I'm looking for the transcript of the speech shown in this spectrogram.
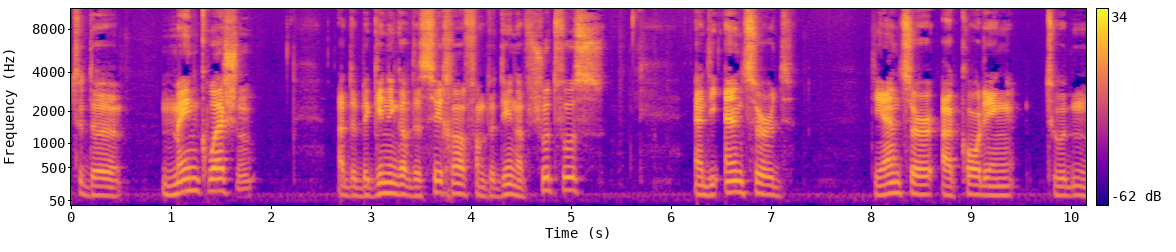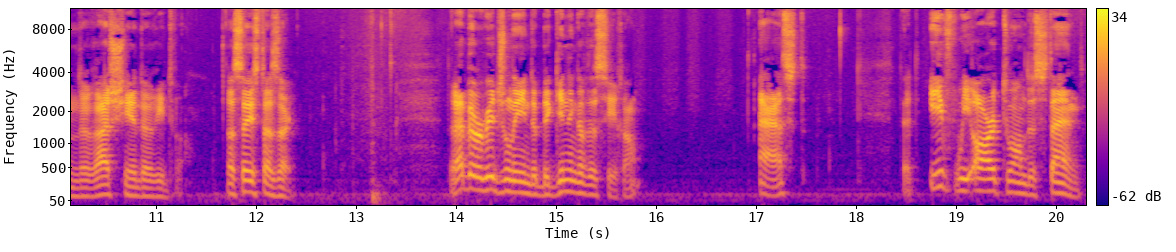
to the main question at the beginning of the Sicha from the din of Shutfus, and the answered the answer according to the Rashi and the Ritva. The Rebbe originally in the beginning of the Sicha asked that if we are to understand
